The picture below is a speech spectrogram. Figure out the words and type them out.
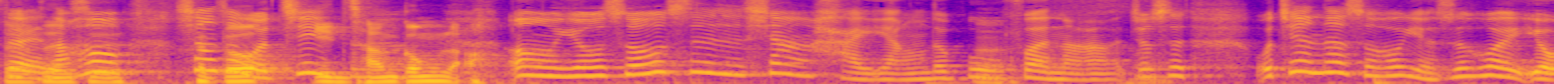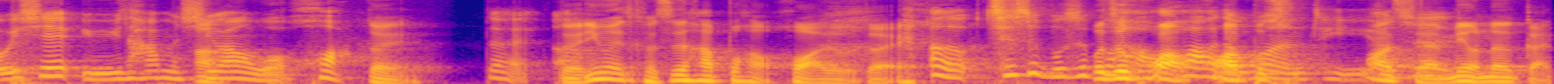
对然后是像是我记得隐藏功劳，嗯，有时候是像海洋的部分啊，就是我记得那时候也是会有一些鱼，他们希望我画，对对对，嗯因为可是它不好画，对不对？呃，其实不是不好画的画画不问题，画起来没有。那个感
